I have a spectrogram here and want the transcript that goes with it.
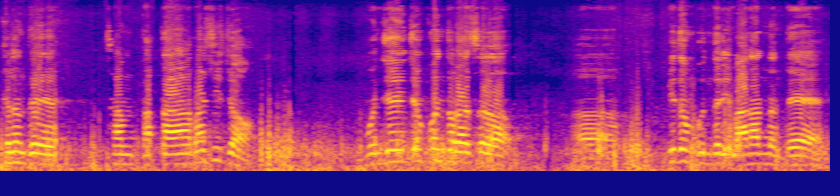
그런데 참 답답하시죠? 문재인 정권 돌아서 어, 믿은 분들이 많았는데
